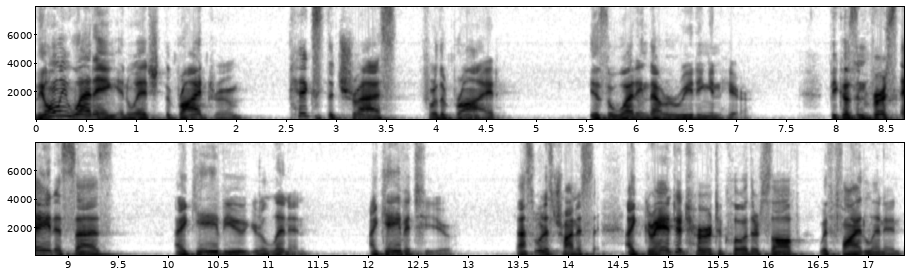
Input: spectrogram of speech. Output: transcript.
The only wedding in which the bridegroom picks the dress for the bride is the wedding that we're reading in here. Because in verse 8 it says, I gave you your linen. I gave it to you. That's what it's trying to say. I granted her to clothe herself with fine linen.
